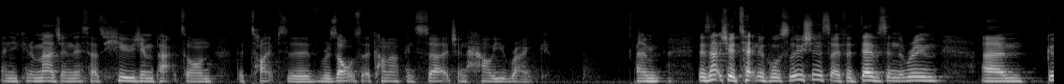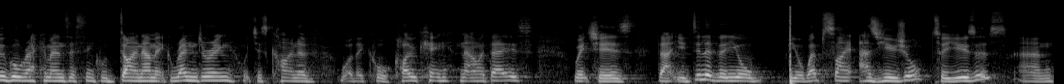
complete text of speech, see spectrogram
And you can imagine this has huge impact on the types of results that come up in search and how you rank. Um, there's actually a technical solution, so for devs in the room, um, Google recommends this thing called dynamic rendering, which is kind of what they call cloaking nowadays, which is that you deliver your, your website as usual to users, and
